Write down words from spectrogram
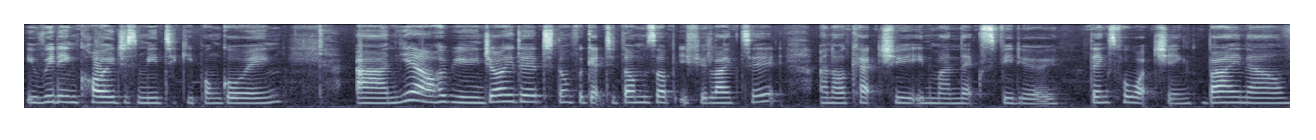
It really encourages me to keep on going and yeah i hope you enjoyed it. Don't forget to thumbs up if you liked it. And i'll catch you in my next video. Thanks for watching. Bye now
